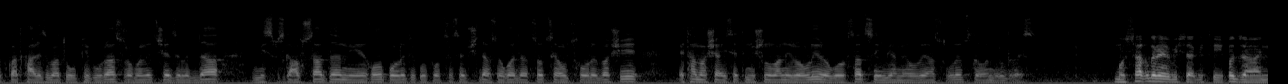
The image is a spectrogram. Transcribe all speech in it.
თქვა ქარიზმატულ ფიგურას, რომელიც შეძლებდა მის მსგავსად მიიღო პოლიტიკურ პროცესებში და ზოგადად სოციალურ ცხოვრებაში ეთამაშა ისეთ მნიშვნელოვანი როლი, როგორცაც ილია მეორე ასრულებს დღევანდელ დღეს. მოსაყდრეების საკითხი იყო ძალიან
